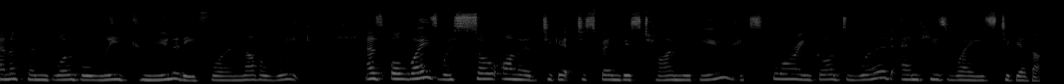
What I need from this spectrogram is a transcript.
Anothen Global Lead community for another week. As always, we're so honored to get to spend this time with you, exploring God's Word and His ways together.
